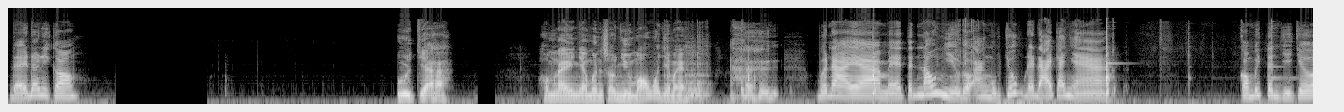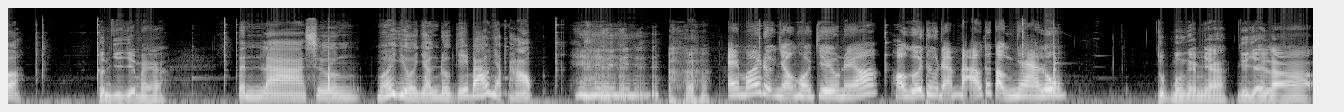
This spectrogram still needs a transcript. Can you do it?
Để đó đi con. Ui cha, hôm nay nhà mình sao nhiều món quá vậy mẹ? Bữa nay à, mẹ tính nấu nhiều đồ ăn một chút để đãi cả nhà. Con biết tin gì chưa? Tin gì vậy mẹ? Tin là Sương mới vừa nhận được giấy báo nhập học. Em mới được nhận hồi chiều nè á Họ gửi thư đảm bảo tới tận nhà luôn Chúc mừng em nha, như vậy là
